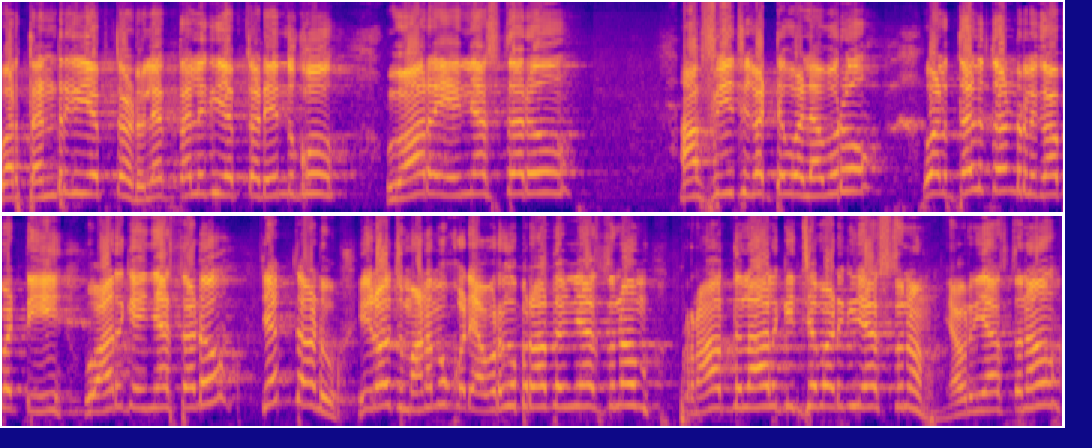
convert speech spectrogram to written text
వారి తండ్రికి చెప్తాడు లేదా తల్లికి చెప్తాడు. ఎందుకు? వారు ఏం చేస్తారు? ఆ ఫీజు కట్టే వాళ్ళు ఎవరు? వాళ్ళ తల్లిదండ్రులు కాబట్టి వారికి ఏం చేస్తాడు? చెప్తాడు. ఈరోజు మనము కూడా ఎవరికి ప్రార్థన చేస్తున్నాం? ప్రార్థనలు ఆలకించేవాడికి చేస్తున్నాం. ఎవరు చేస్తున్నాం?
